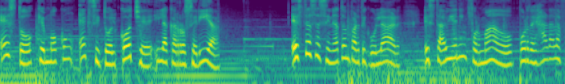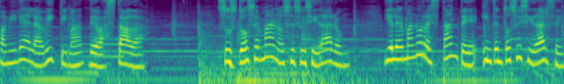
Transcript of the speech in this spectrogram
esto quemó con éxito el coche y la carrocería. Este asesinato en particular está bien informado por dejar a la familia de la víctima devastada. Sus dos hermanos se suicidaron y el hermano restante intentó suicidarse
